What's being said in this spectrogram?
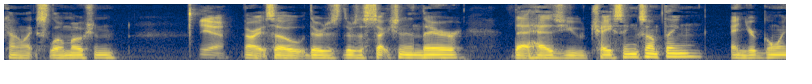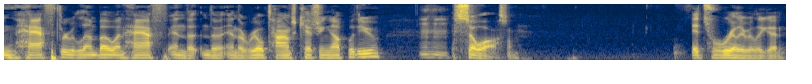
kind of like slow motion Yeah. All right, so there's there's a section in there that has you chasing something, and you're going half through limbo and half in the in the, in the real time's catching up with you. hmm It's so awesome. It's really really good,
